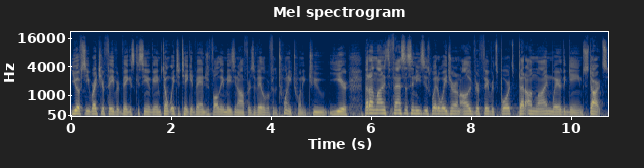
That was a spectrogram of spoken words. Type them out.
UFC, right to your favorite Vegas casino games. Don't wait to take advantage of all the amazing offers available for the 2022 year. Bet online is the fastest and easiest way to wager on all of your favorite sports. Bet online where the game starts.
